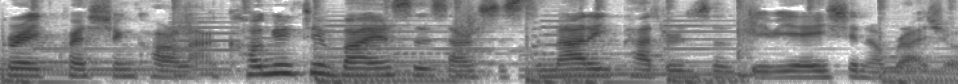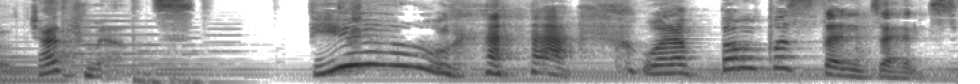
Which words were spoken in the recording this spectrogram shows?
Great question, Carla. Cognitive biases are systematic patterns of deviation of rational judgments. Phew! what a pompous sentence.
